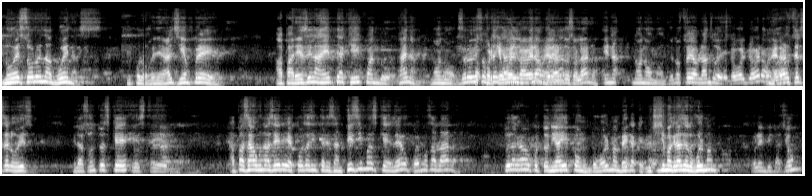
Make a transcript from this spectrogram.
No es solo en las buenas. Y por lo general siempre aparece la gente aquí cuando ganan. No, no. Yo lo he visto ¿Por qué vuelve a ver a Gerardo Solano? La, no, no, no. Yo no estoy hablando de ¿Usted volvió a ver a Gerardo? Usted se lo dice. El asunto es que este, ha pasado una serie de cosas interesantísimas que, Leo, podemos hablar. Tuve la gran oportunidad ahí con don Holman Vega, que muchísimas gracias, don Holman por la invitación.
